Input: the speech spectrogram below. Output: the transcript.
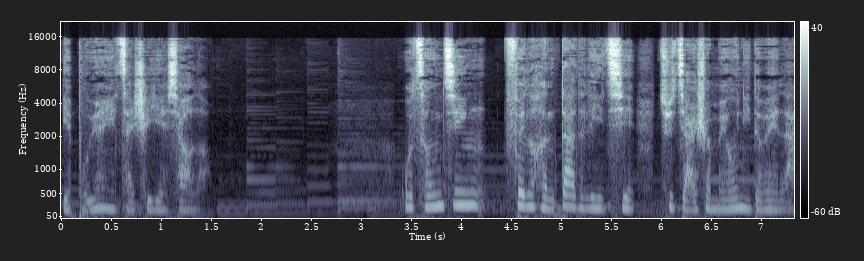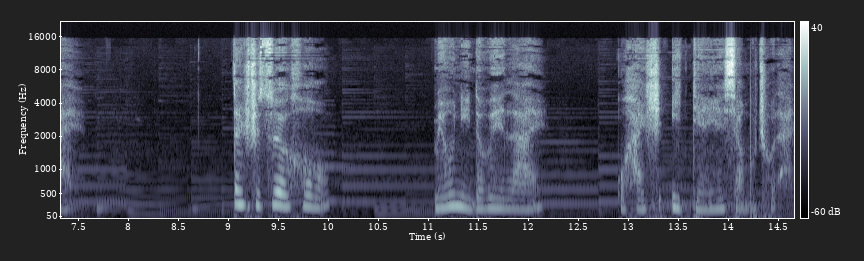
也不愿意再吃夜宵了。我曾经费了很大的力气去假设没有你的未来，但是最后，没有你的未来，我还是一点也想不出来。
